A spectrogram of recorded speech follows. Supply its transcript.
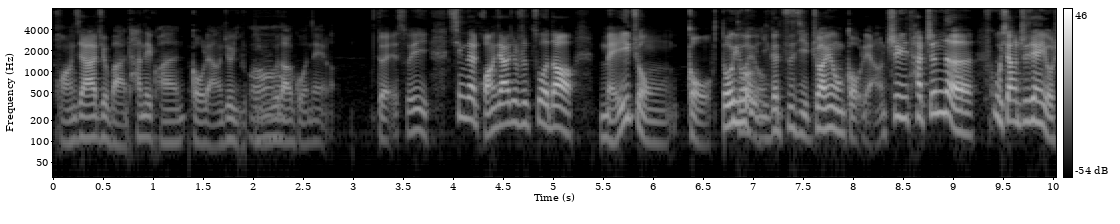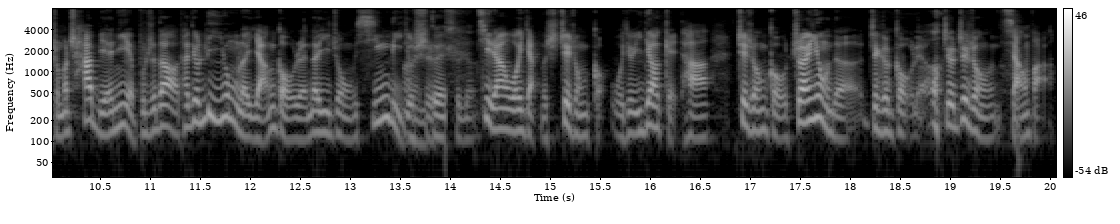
皇家就把他那款狗粮就引入到国内了。对，所以现在皇家就是做到每一种狗都有一个自己专用狗粮。至于它真的互相之间有什么差别，你也不知道。它就利用了养狗人的一种心理，就是对，是的。既然我养的是这种狗，我就一定要给它这种狗专用的这个狗粮，就这种想法。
